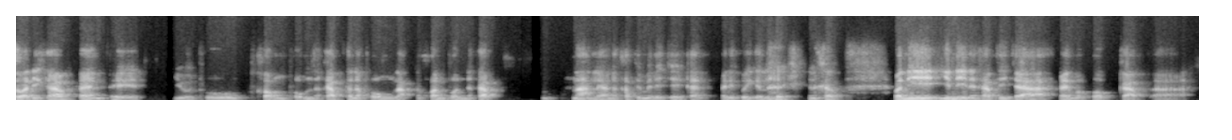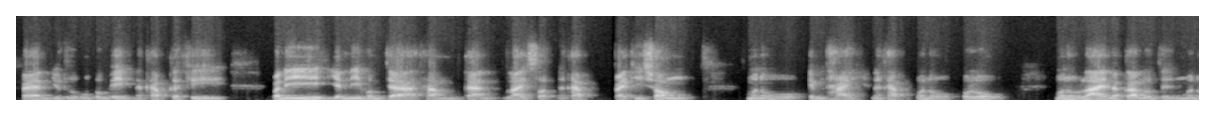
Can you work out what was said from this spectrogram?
สวัสดีครับ แฟนเพจ YouTube ของผมนะครับ ธนพงศ์หลักนครพลนะครับ นานแล้วนะครับที่ไม่ได้เจอกัน ไม่ได้คุยกันเลยนะครับ วันนี้ยินดีนะครับที่จะได้มาพบกับแฟน YouTube ของผมเองนะครับ ก็คือ วันนี้เย็นนี้ผมจะทำการไลฟ์สดนะครับ ไปที่ช่องโมโนเอ็มไทยนะครับโมโนโปโลโมโนไลฟ์แล้วก็รวมถึงโมโน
